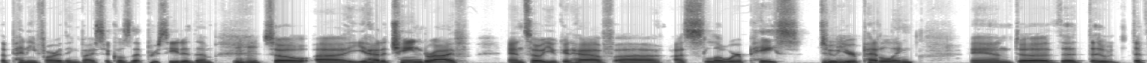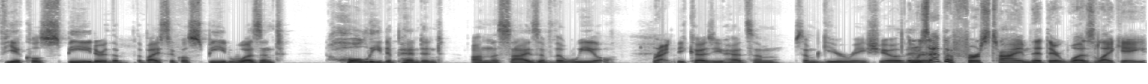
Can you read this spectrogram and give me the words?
the penny farthing bicycles that preceded them. Mhm. So uh, you had a chain drive, and so you could have uh, a slower pace to Mhm. your pedaling, and uh, the the the vehicle's speed or the the bicycle speed wasn't wholly dependent on the size of the wheel right. because you had some some gear ratio there. And was that the first time that there was like a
